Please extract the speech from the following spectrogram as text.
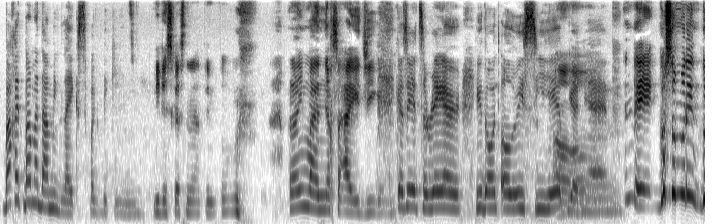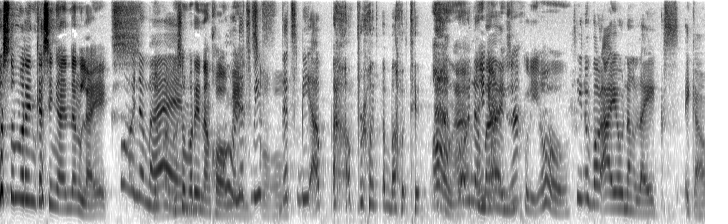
Bakit ba madaming likes pag bikini? Di-discuss na natin to. Maraming manyak sa IG. Ganun. Kasi it's rare. You don't always see it. Oo. Ganyan. Hindi, gusto mo rin, gusto mo rin kasi nga ng likes. Oo naman. Diba? Gusto mo rin ng Oh, comments. let's be Oo. let's be up, upfront about it. Oo nga. Oo Ay nga, naman. exactly. Oo. Sino bang ayaw ng likes? Ikaw.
